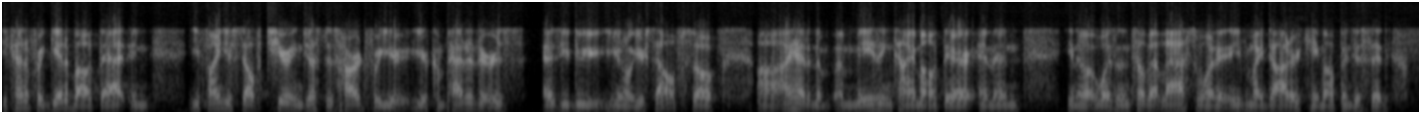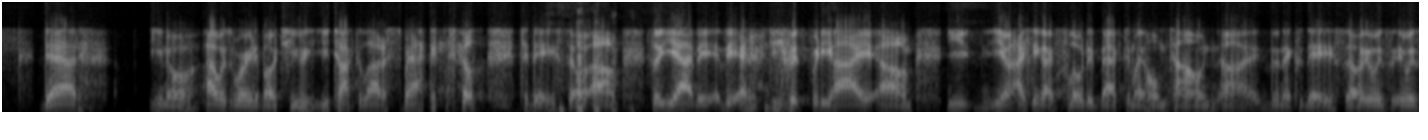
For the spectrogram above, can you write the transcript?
you kind of forget about that and you find yourself cheering just as hard for your your competitors as you do you know yourself. So uh, i had an amazing time out there and then you know it wasn't until that last one even my daughter came up and just said dad you know, I was worried about you. You talked a lot of smack until today. So, um, so yeah, the the energy was pretty high. Um, you, you know, I think I floated back to my hometown uh, the next day. So it was it was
